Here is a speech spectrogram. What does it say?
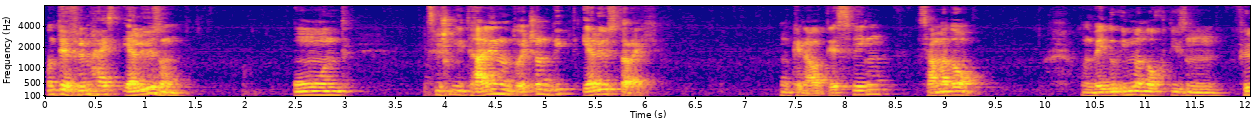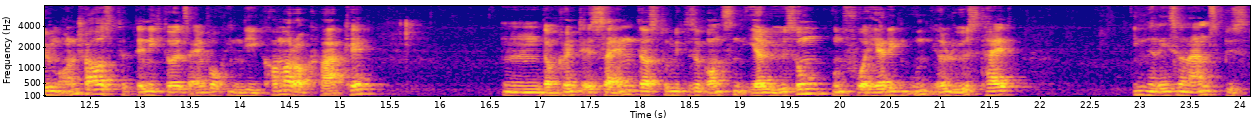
Und der Film heißt Erlösung. Und zwischen Italien und Deutschland liegt Erlösterreich. Und genau deswegen sind wir da. Und wenn du immer noch diesen Film anschaust, den ich da jetzt einfach in die Kamera quake, hm, dann könnte es sein, dass du mit dieser ganzen Erlösung und vorherigen Unerlöstheit in Resonanz bist.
